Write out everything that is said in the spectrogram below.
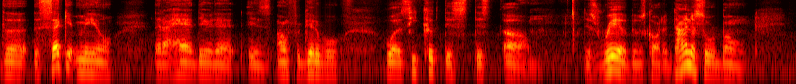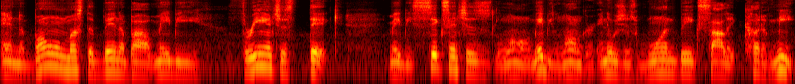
the the second meal that I had there that is unforgettable was he cooked this this um this rib. It was called a dinosaur bone, and the bone must have been about maybe three inches thick maybe six inches long, maybe longer, and it was just one big solid cut of meat.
